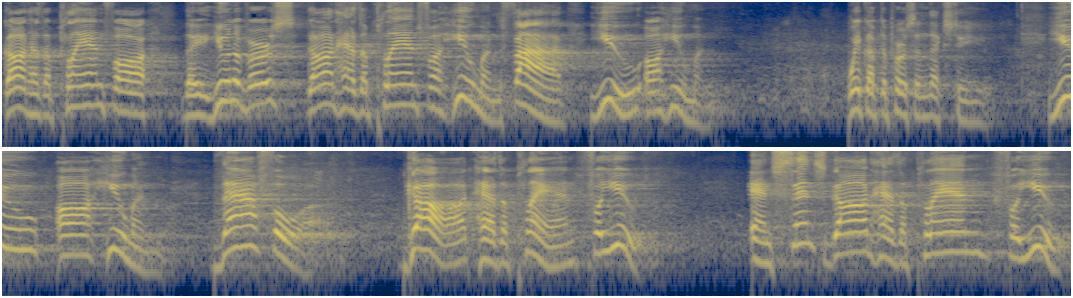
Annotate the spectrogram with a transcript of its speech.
God has a plan for the universe, God has a plan for humans. Five, you are human. Wake up the person next to you. You are human. Therefore, God has a plan for you. And since God has a plan for you,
